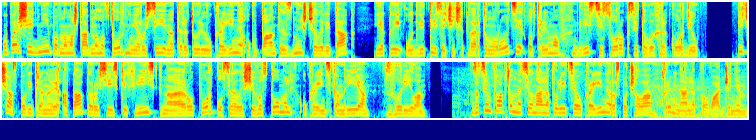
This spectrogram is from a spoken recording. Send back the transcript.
У перші дні повномасштабного вторгнення Росії на територію України окупанти знищили літак, який у 2004 році отримав 240 світових рекордів. Під час повітряної атаки російських військ на аеропорт у селищі Гостомель українська мрія згоріла. За цим фактом Національна поліція України розпочала кримінальне провадження.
